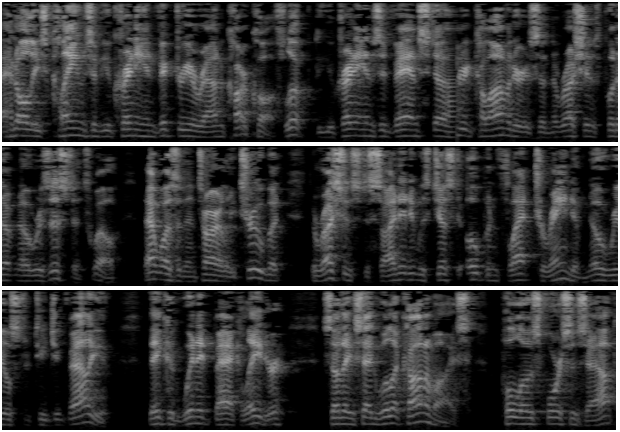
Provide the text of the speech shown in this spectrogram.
had all these claims of Ukrainian victory around Kharkov. Look, the Ukrainians advanced 100 kilometers and the Russians put up no resistance. Well, that wasn't entirely true, but the Russians decided it was just open, flat terrain of no real strategic value. They could win it back later. So they said, we'll economize, pull those forces out,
